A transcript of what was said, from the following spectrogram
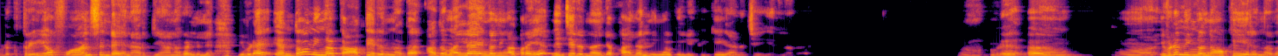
ഇവിടെ ത്രീ ഓഫ് വാൺസിന്റെ എനർജിയാണ് കണ്ടില്ലേ? ഇവിടെ എന്തോ നിങ്ങൾ കാത്തിരുന്നത് അതുമല്ല എങ്കിൽ നിങ്ങൾ പ്രയത്നിച്ചിരുന്നതിന്റെ ഫലം നിങ്ങൾക്ക് ലഭിക്കുകയാണ് ചെയ്യുന്നത്. ഇവിടെ ഇവിടെ നിങ്ങൾ നോക്കിയിരുന്നത്.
